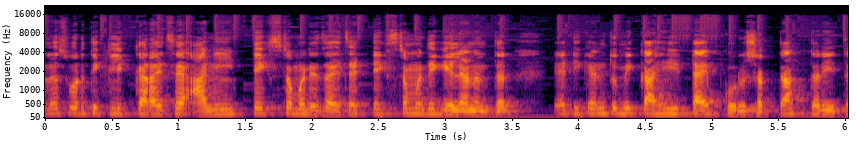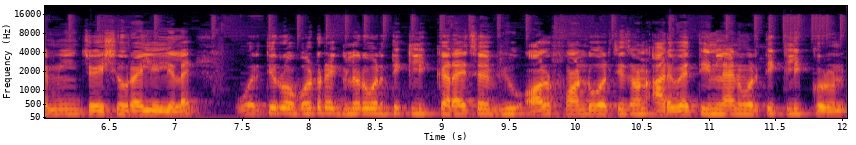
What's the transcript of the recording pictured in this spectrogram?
प्लसवरती क्लिक करायचं आहे आणि टेक्स्टमध्ये जायचं आहे टेक्स्टमध्ये गेल्यानंतर या ठिकाणी तुम्ही काही टाईप करू शकता. तर इथं मी जय शिवराय लिहिलेलं आहे. वरती रोबोट रेग्युलरवरती क्लिक करायचं आहे व्ह्यू ऑल फॉन्डवरती जाऊन आडव्या तीन लाईनवरती क्लिक करून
